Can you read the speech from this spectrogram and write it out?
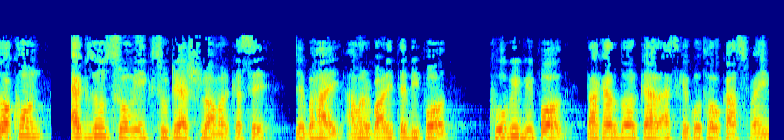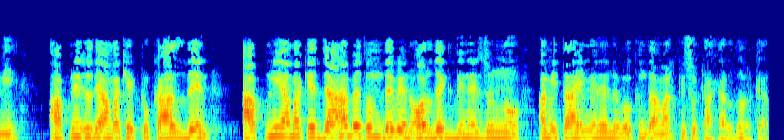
তখন একজন শ্রমিক ছুটে আসলো আমার কাছে যে, ভাই, আমার বাড়িতে বিপদ, খুবই বিপদ, টাকার দরকার, আজকে কোথাও কাজ পাইনি। আপনি যদি আমাকে একটু কাজ দেন, আপনি আমাকে যা বেতন দেবেন অর্ধেক দিনের জন্য, আমি তাই মেনে নেব, কিন্তু আমার কিছু টাকার দরকার।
